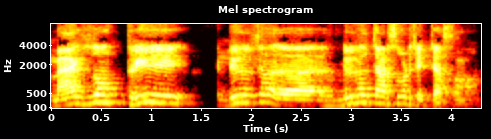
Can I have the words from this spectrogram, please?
maximum three division divisional charts కూడా చెక్ చేస్తాం మనం.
